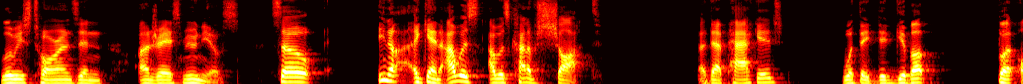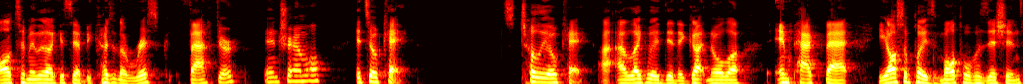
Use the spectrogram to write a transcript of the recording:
Luis Torrens, and Andres Munoz. So, you know, again, I was I was kind of shocked at that package, what they did give up. But ultimately, like I said, because of the risk factor in Trammell, it's okay. It's totally okay. I, I like what they did. They got Nola, impact bat. He also plays multiple positions,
